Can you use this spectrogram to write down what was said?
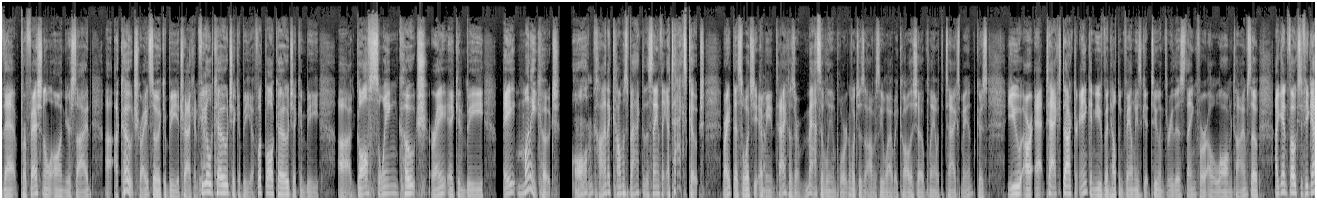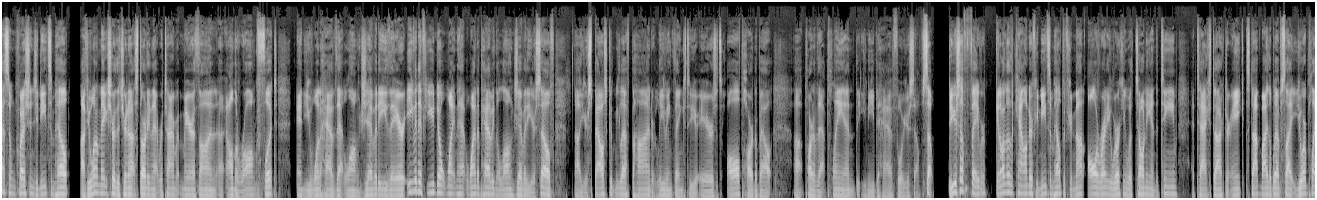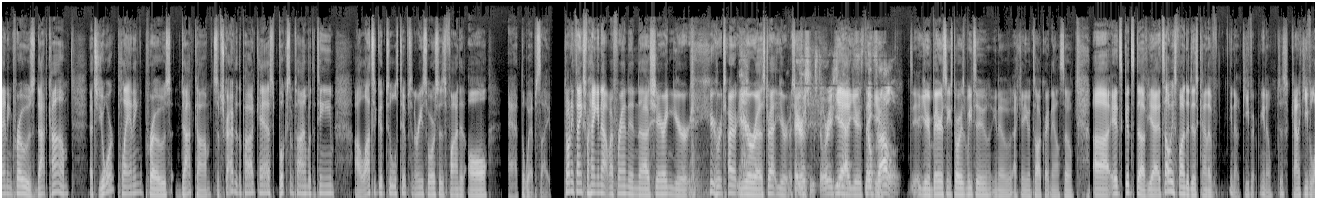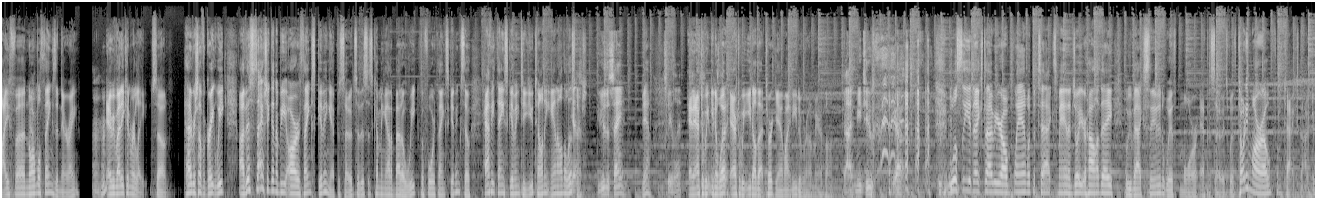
that professional on your side, uh, a coach, right? So it could be a track and Yeah. field coach, it could be a football coach, it can be a golf swing coach, right? It can be a money coach. All Mhm. kind of comes back to the same thing. A tax coach, right? That's what you, I mean, taxes are massively important, which is obviously why we call the show Plan with the Tax Man, because you are at Tax Doctor Inc. and you've been helping families get to and through this thing for a long time. So, again, folks, if you got some questions, you need some help, uh, if you want to make sure that you're not starting that retirement marathon uh, on the wrong foot and you want to have that longevity there, even if you don't wind, up having the longevity yourself, uh, your spouse could be left behind or leaving things to your heirs. It's all part about uh, part of that plan that you need to have for yourself. So do yourself a favor, get onto the calendar if you need some help. If you're not already working with Tony and the team at Tax Doctor Inc., stop by the website yourplanningpros.com. That's yourplanningpros.com. Subscribe to the podcast, book some time with the team. Uh, lots of good tools, tips, and resources. Find it all at the website. Tony, thanks for hanging out, my friend, and uh, sharing your your retire your uh, strat your me, Embarrassing stories. Yeah, you're- no thank you. problem. Your embarrassing stories me too you know i can't even talk right now. So uh it's good stuff. Yeah it's always fun to just kind of you know keep it you know just kind of keep life uh, normal things in there right? Mhm. everybody can relate so have yourself a great week uh, this is actually going to be our thanksgiving episode so this is coming out about a week before thanksgiving so happy thanksgiving to you tony and all the listeners Yes. You do the same. yeah See you later. and after we you know what after we eat all that turkey i might need to run a marathon. Uh, me too. Yeah. we'll see you next time here on Plan with the Tax Man. Enjoy your holiday. We'll be back soon with more episodes with Tony Morrow from Tax Doctor.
